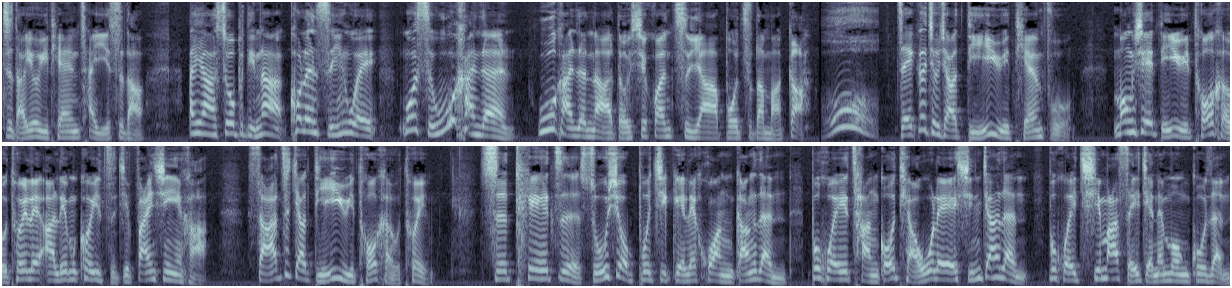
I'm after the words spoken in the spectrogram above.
直到有一天才意识到，哎呀，说不定呐，可能是因为我是武汉人。武汉人呐，都喜欢吃鸭脖，子的嘛？嘎，哦，这个就叫地域天赋。某些地域拖后腿的啊，你们可以自己反省一下，啥子叫地域拖后腿？是特指数学不及格的黄冈人，不会唱歌跳舞的新疆人，不会骑马射箭的蒙古人，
